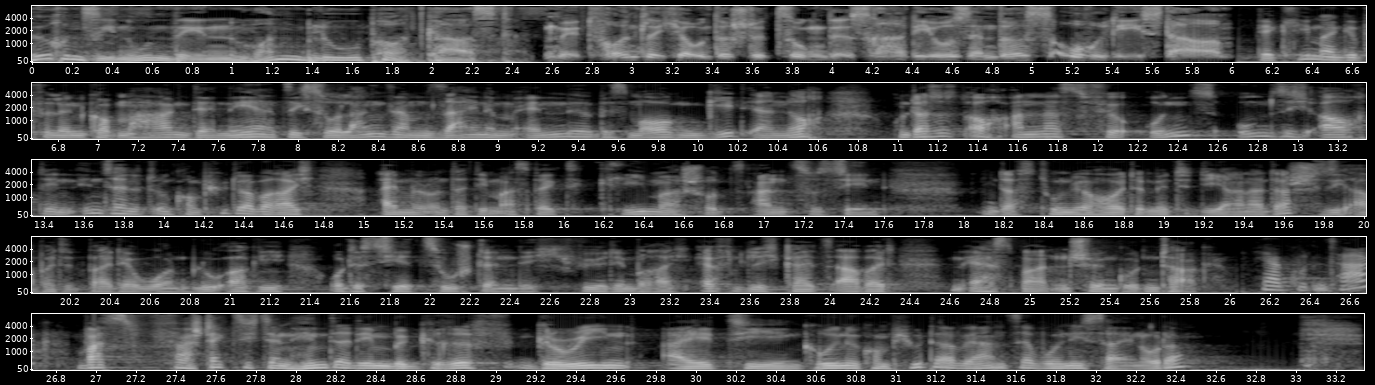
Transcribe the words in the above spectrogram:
Hören Sie nun den OneBlue Podcast. Mit freundlicher Unterstützung des Radiosenders Oldiestar. Der Klimagipfel in Kopenhagen, der nähert sich so langsam seinem Ende. Bis morgen geht er noch. Und das ist auch Anlass für uns, um sich auch den Internet- und Computerbereich einmal unter dem Aspekt Klimaschutz anzusehen. Das tun wir heute mit Diana Dasch. Sie arbeitet bei der OneBlue AG und ist hier zuständig für den Bereich Öffentlichkeitsarbeit. Erstmal einen schönen guten Tag. Ja, guten Tag. Was versteckt sich denn hinter dem Begriff Green IT? Grüne Computer werden es ja wohl nicht sein, oder?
